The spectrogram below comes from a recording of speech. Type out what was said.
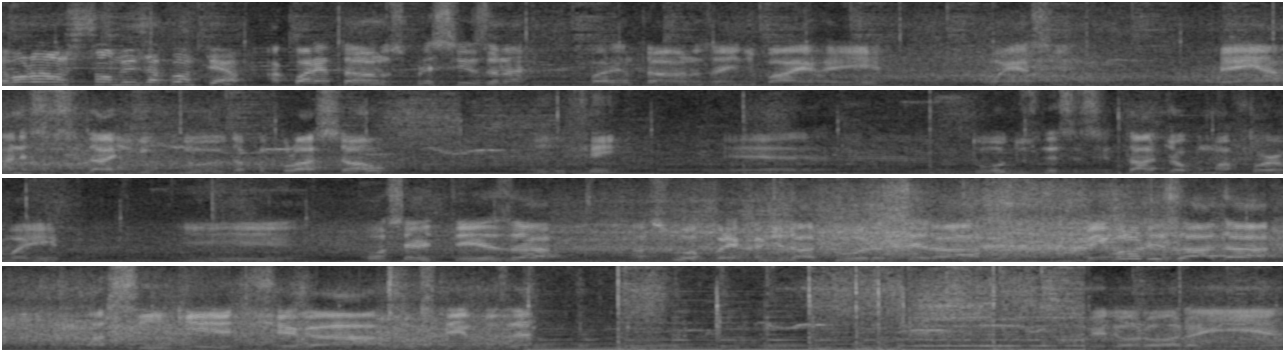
Você mora no São Luís há quanto tempo? Há 40 anos, precisa né? 40 anos aí de bairro aí, conhece bem a necessidade do, do, da população, enfim, é, todos necessitados de alguma forma aí e com certeza a sua pré-candidatura será bem valorizada assim que chegar os tempos, né? Melhor hora aí,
